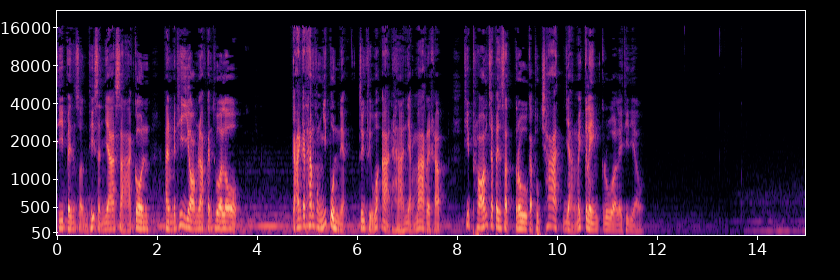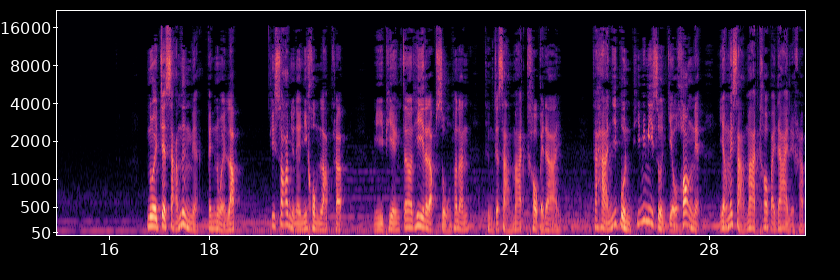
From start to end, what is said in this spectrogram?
ที่เป็นสนธิสัญญาสากล อันเป็นที่ยอมรับกันทั่วโลก การกระทำของญี่ปุ่นเนี่ยจึงถือว่าอาจหารอย่างมากเลยครับ ที่พร้อมจะเป็นศัตรูกับทุกชาติอย่างไม่เกรงกลัวเลยทีเดียว หน่วย 731 เนี่ยเป็นหน่วยลับที่ซ่อนอยู่ในนิคมลับครับ มีเพียงเจ้าหน้าที่ระดับสูงเท่านั้นถึงจะสามารถเข้าไปได้ ทหารญี่ปุ่นที่ไม่มีส่วนเกี่ยวข้องเนี่ยยังไม่สามารถเข้าไปได้เลยครับ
